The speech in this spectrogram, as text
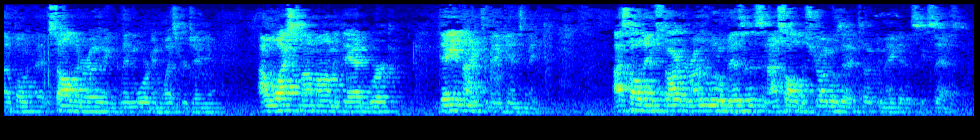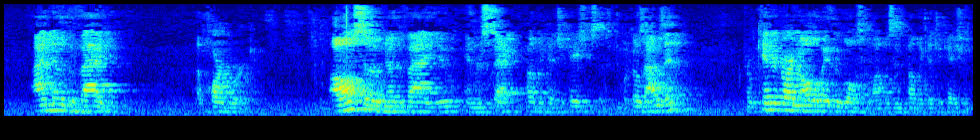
up on Sullivan Road in Glen Morgan, West Virginia. I watched my mom and dad work day and night to make ends meet. I saw them start their own little business, and I saw the struggles that it took to make it a success. I know the value of hard work. I also know the value and respect the public education system because I was in it. From kindergarten all the way through law school, I was in public education.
